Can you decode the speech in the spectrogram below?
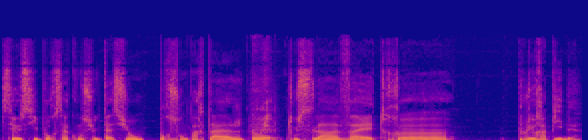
c'est aussi pour sa consultation, pour son partage. Oui. Tout cela va être plus rapide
